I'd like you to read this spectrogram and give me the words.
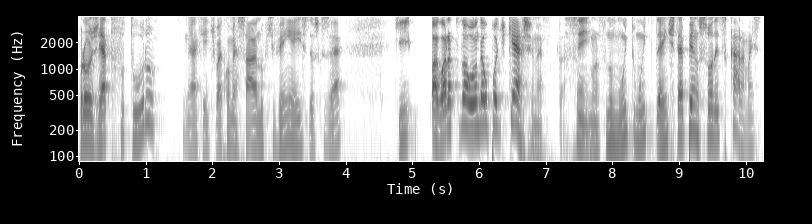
projeto futuro, né? Que a gente vai começar ano que vem aí, se Deus quiser. Que agora tudo a onda é o podcast, né? Tá Sim. lançando muito, muito. A gente até pensou, disse, cara, mas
